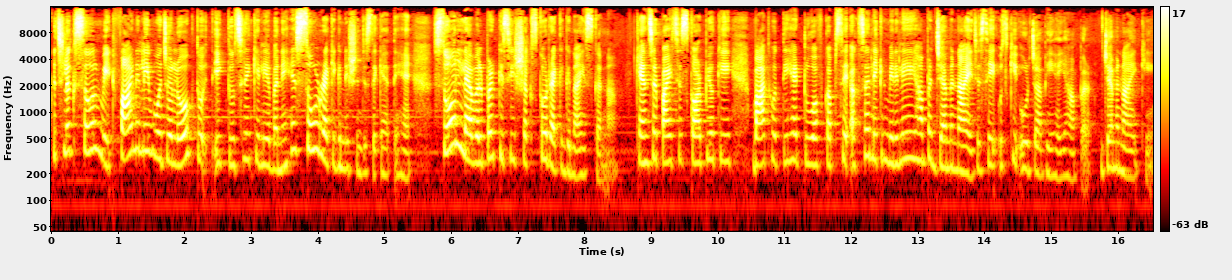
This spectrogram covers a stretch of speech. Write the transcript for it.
कुछ लोग सोलमेट फाइनली वो जो लोग तो एक दूसरे के लिए बने हैं सोल रिकग्निशन जिसे कहते हैं। सोल लेवल पर किसी शख्स को रिकग्नाइज करना। कैंसर पाइसिस स्कॉर्पियो की बात होती है टू ऑफ़ कप से अक्सर, लेकिन मेरे लिए यहाँ पर जेमनाई जैसे उसकी ऊर्जा भी है यहाँ पर जेमनाई की।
